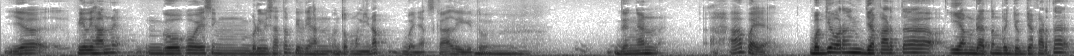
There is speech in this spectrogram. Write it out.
Ya pilihannya nggo kowe sing berwisata pilihan untuk menginap banyak sekali gitu. Hmm. Dengan apa ya? Bagi orang Jakarta yang datang ke Yogyakarta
